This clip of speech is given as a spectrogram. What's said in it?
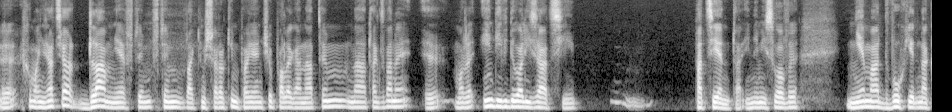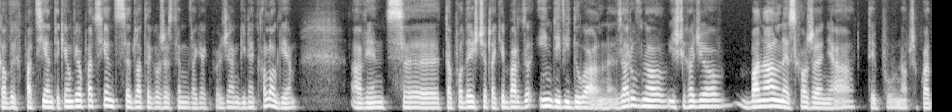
E, humanizacja dla mnie w tym, w tym takim szerokim pojęciu polega na tym, na tak zwanej e, może indywidualizacji pacjenta. Innymi słowy, nie ma dwóch jednakowych pacjentek. Ja mówię o pacjentce, dlatego że jestem, tak jak powiedziałem, ginekologiem a więc e, to podejście takie bardzo indywidualne, zarówno jeśli chodzi o banalne schorzenia, typu na przykład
